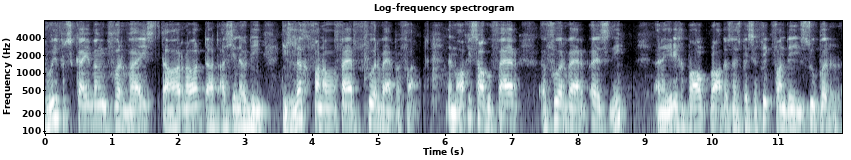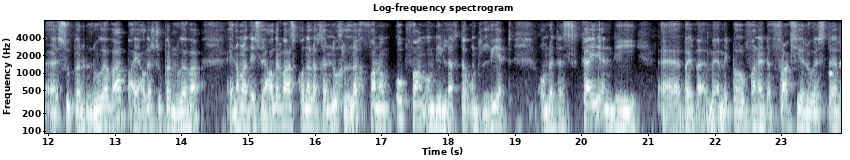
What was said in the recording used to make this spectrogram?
rooi verskywing verwys daarna dat as jy nou die die lig van 'n ver voorwerpe vat, dan maak nie saak hoe ver 'n voorwerp is nie, In hierdie geval praat ons nou spesifiek van die super uh, supernova, baie helder supernova. En omdat dit so helder was, kon hulle genoeg lig van hom opvang om die lig te ontleed om dit te skei in die uh by, by met behulp van 'n diffraksierooster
